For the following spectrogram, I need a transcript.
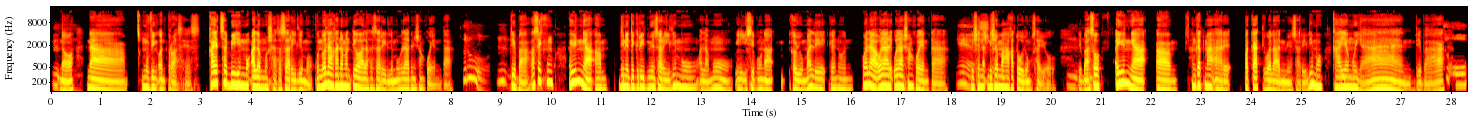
Mm. no, na moving on process, kahit sabihin mong alam mo siya sa sarili mo, kung wala ka naman tiwala sa sarili mo, wala rin siyang kwenta. True. Mm. 'Di ba? Kasi kung ayun nga um dinedegrade mo yung sarili mo, alam mo, iniisip mo na ikaw yung mali, ganun. Wala, wala wala siyang kwenta. Yes. Hindi siya hindi siya makakatulong sa 'di Mm. ba? So, ayun nga um hangga't maaari pagkatiwalaan mo yung sarili mo, kaya mo yan. di ba? Oo.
